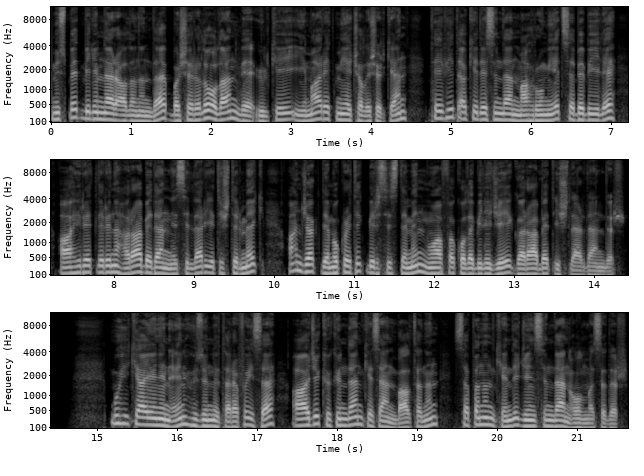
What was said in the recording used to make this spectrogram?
müsbet bilimler alanında başarılı olan ve ülkeyi imar etmeye çalışırken tevhid akidesinden mahrumiyet sebebiyle ahiretlerini harap eden nesiller yetiştirmek ancak demokratik bir sistemin muvaffak olabileceği garabet işlerdendir. Bu hikayenin en hüzünlü tarafı ise ağacı kökünden kesen baltanın sapının kendi cinsinden olmasıdır.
